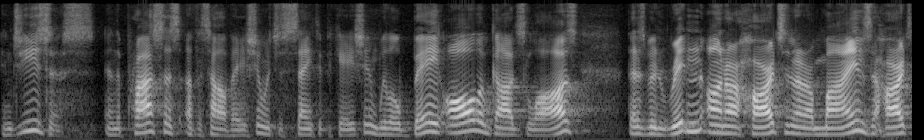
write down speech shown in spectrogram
in Jesus and the process of salvation, which is sanctification. We'll obey all of God's laws that has been written on our hearts and on our minds, the hearts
